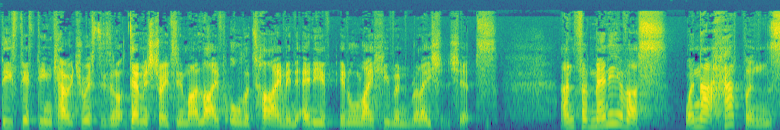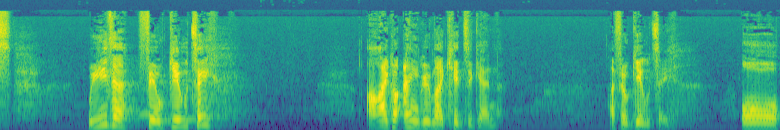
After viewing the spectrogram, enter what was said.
these 15 characteristics are not demonstrated in my life all the time in, any, in all my human relationships. And for many of us, when that happens, we either feel guilty, oh, I got angry with my kids again. I feel guilty. Or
